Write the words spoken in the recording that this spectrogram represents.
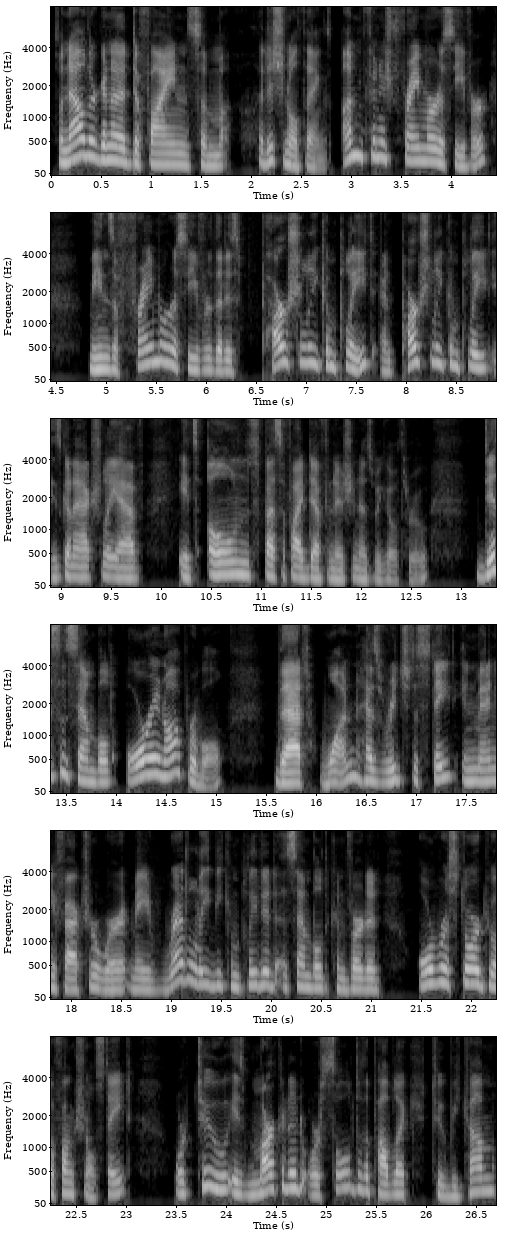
So now they're going to define some additional things. Unfinished frame or receiver means a frame or receiver that is partially complete, and partially complete is going to actually have its own specified definition as we go through, disassembled or inoperable, that one has reached a state in manufacture where it may readily be completed, assembled, converted, or restored to a functional state, or two is marketed or sold to the public to become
